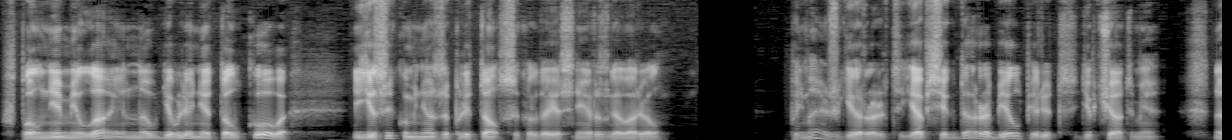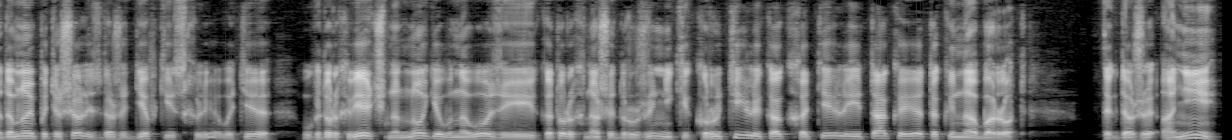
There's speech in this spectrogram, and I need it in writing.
вполне мила и, на удивление, толкова, язык у меня заплетался, когда я с ней разговаривал. Понимаешь, Геральт, я всегда робел перед девчатами. Надо мной потешались даже девки из хлева, те у которых вечно ноги в навозе, и которых наши дружинники крутили, как хотели, и так, и этак, и наоборот. Так даже они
